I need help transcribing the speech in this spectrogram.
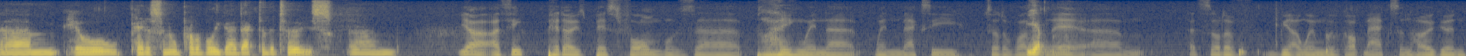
Um, he'll Pedersen will probably go back to the twos. Um, Yeah, I think Pedo's best form was uh, playing when uh, when Maxi sort of wasn't Yep. there. Um, that's sort of you know when we've got Max and Hogan,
